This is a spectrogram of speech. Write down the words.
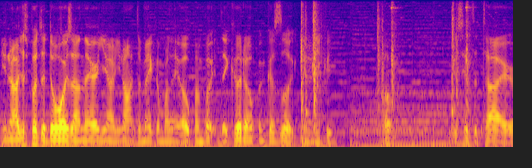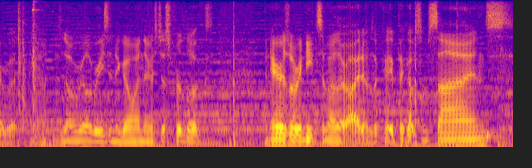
You know, I just put the doors on there. You know, you don't have to make them where they open, but they could open because look, you know, you could... Oh, you just hit the tire, but, you know, there's no real reason to go in there. It's just for looks. And here's where we need some other items. Okay, pick up some signs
